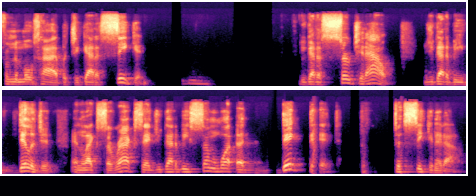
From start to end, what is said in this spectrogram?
from the Most High, but you got to seek it. You got to search it out. You got to be diligent. And like Sirach said, you got to be somewhat addicted to seeking it out.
